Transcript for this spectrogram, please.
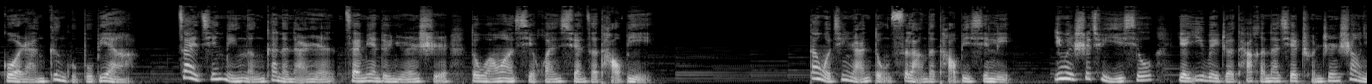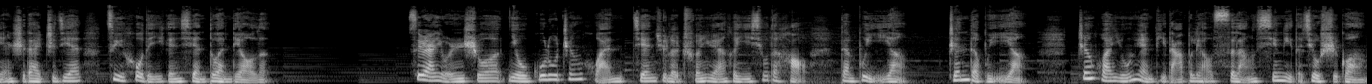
果然亘古不变啊！再精明能干的男人，在面对女人时，都往往喜欢选择逃避。但我竟然懂四郎的逃避心理，因为失去宜修，也意味着他和那些纯真少年时代之间最后的一根线断掉了。虽然有人说钮钴禄甄嬛兼具了纯元和宜修的好，但不一样，真的不一样。甄嬛永远抵达不了四郎心里的旧时光。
